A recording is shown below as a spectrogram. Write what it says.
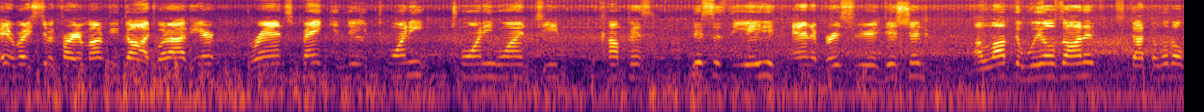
Hey everybody, Steve McFarland, Mountain View Dodge. What I have here, brand spanking new 2021 Jeep Compass. This is the 80th anniversary edition. I love the wheels on it. It's got the little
